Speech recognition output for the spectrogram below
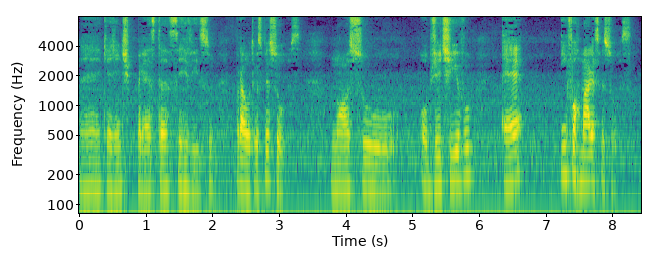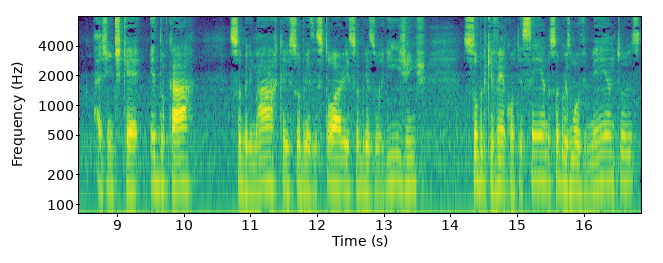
né, que a gente presta serviço para outras pessoas. Nosso objetivo é informar as pessoas. A gente quer educar sobre marcas, sobre as histórias, sobre as origens, sobre o que vem acontecendo, sobre os movimentos.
